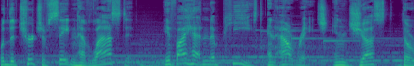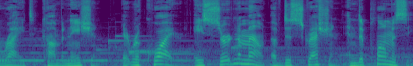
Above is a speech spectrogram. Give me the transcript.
would the Church of Satan have lasted if I hadn't appeased an outrage in just the right combination? it required a certain amount of discretion and diplomacy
